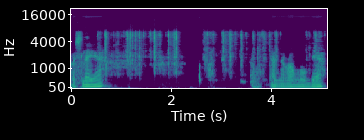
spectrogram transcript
First layer. Oh, done the wrong move there.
